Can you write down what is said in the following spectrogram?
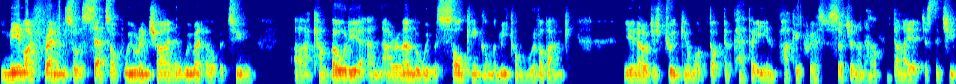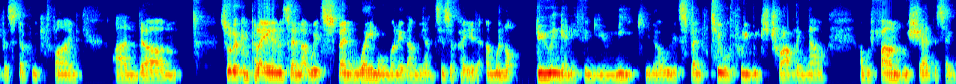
me and my friend we sort of set off. We were in china. We went over to uh, cambodia. And i remember we were sulking on the mekong riverbank you know just drinking what dr pepper eating a pack of crisps such an unhealthy diet just the cheapest stuff we could find. And um, sort of complaining and saying that we'd spent way more money than we anticipated. And we're not doing anything unique. You know, we had spent two or three weeks traveling now, and we found we shared the same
